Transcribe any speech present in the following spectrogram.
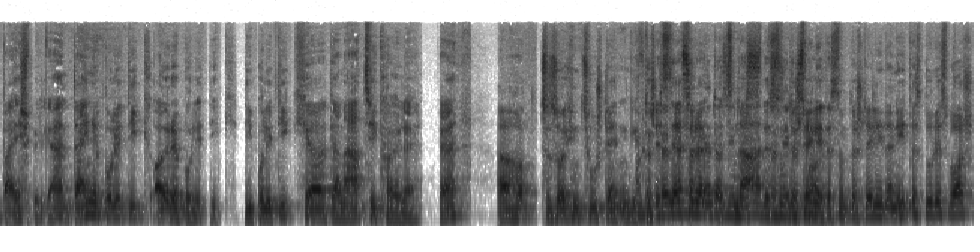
Beispiel. Gell? Deine Politik, eure Politik, die Politik äh, der Nazi-Keule? Äh, hat zu solchen Zuständen geführt. Das, das, mir, das, nein, das, das, unterstelle, das, unterstelle ich dir nicht, dass du das warst.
